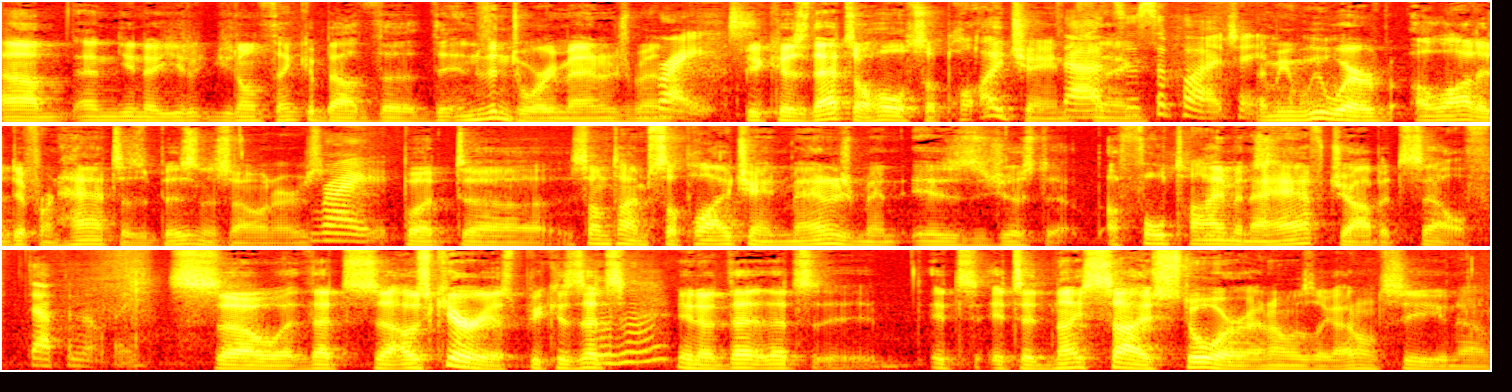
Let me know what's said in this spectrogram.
Um, and you know, you you don't think about the the inventory management, Right. Because that's a whole supply chain That's thing. a supply chain. I mean, we wear a lot of different hats as business owners, Right. But uh, sometimes supply chain management is just a, a full time and a half job itself. Definitely. So that's uh, I was curious because that's Mm-hmm. you know that that's it's it's a nice size store, and I was like, I don't see you know.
